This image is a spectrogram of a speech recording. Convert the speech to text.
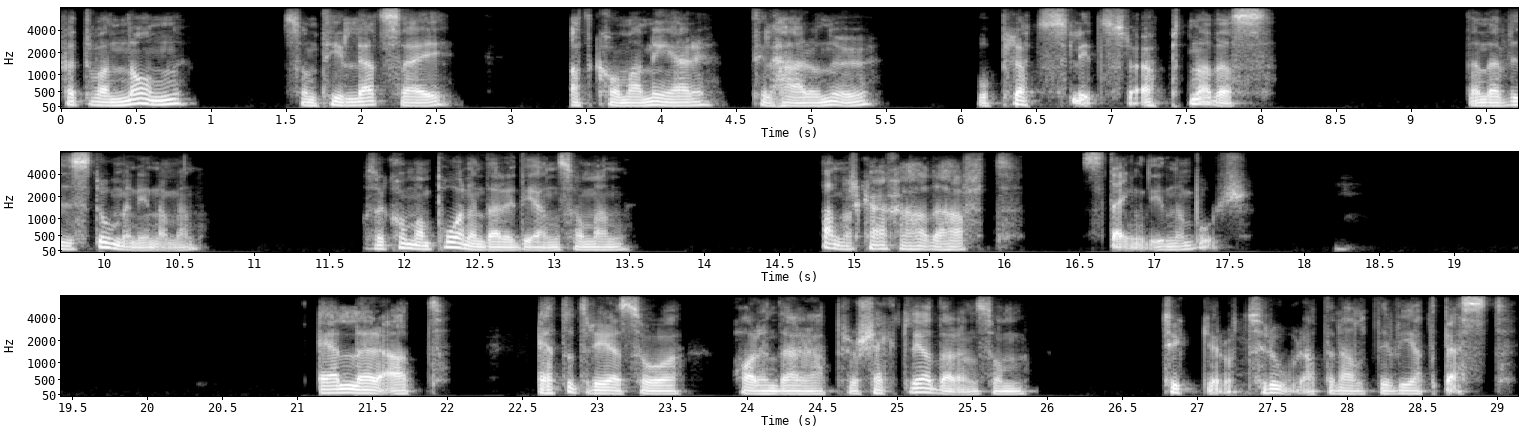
För att det var någon som tillät sig att komma ner till här och nu och plötsligt så öppnades den där visdomen inom en. Och så kom man på den där idén som man annars kanske hade haft stängd inombords. Eller att ett och tre så har den där projektledaren som tycker och tror att den alltid vet bäst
